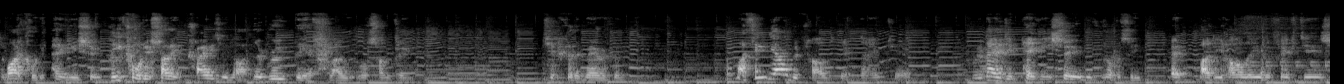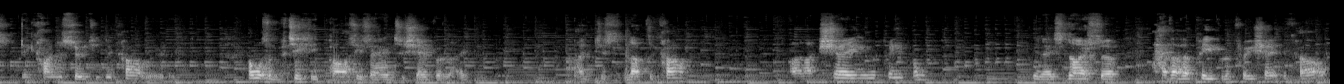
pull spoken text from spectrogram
I called it Peggy Sue. He called it something crazy like the root beer float or something. Typical American. I think the older cars get named, yeah. We named it Peggy Sue because obviously Buddy Holly in the 50s, it kind of suited the car really. I wasn't particularly partisan to Chevrolet. I just love the car. I like sharing it with people. You know, it's nice to have other people appreciate the car.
